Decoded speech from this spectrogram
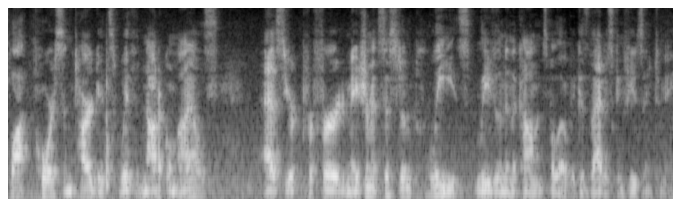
plot course and targets with nautical miles as your preferred measurement system, please leave them in the comments below because that is confusing to me.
